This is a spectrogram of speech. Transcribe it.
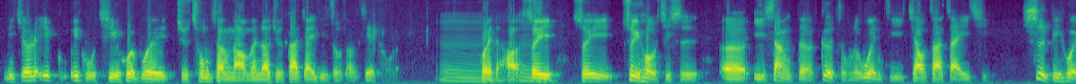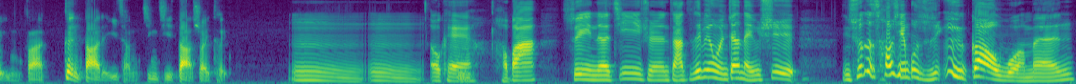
你觉得一股一股气会不会就冲上脑门，然后就大家一起走上街头了？嗯，会的哈。所以，所以最后其实，呃，以上的各种的问题交杂在一起，势必会引发更大的一场经济大衰退。嗯嗯，OK，嗯好吧。所以呢，《经济学人》杂志这篇文章等于是你说的超前部署，是预告我们，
